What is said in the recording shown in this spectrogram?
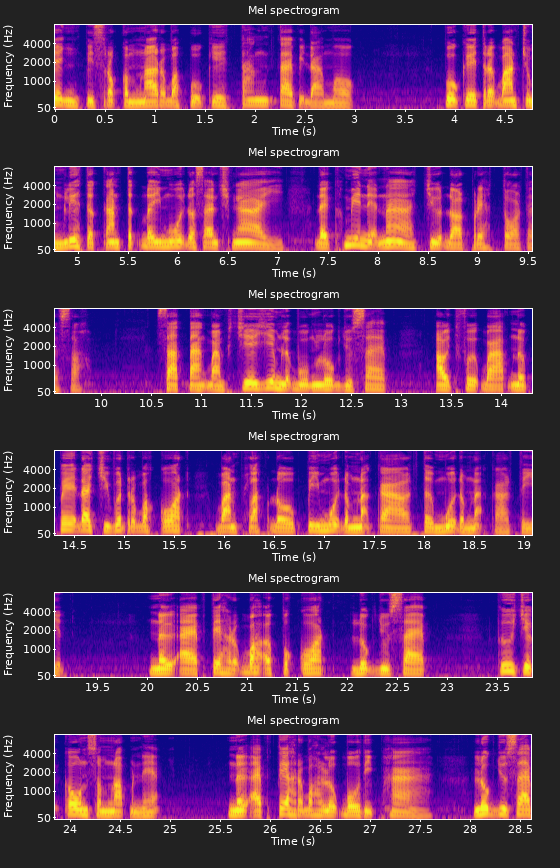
ចេញពីស្រុកកំណើតរបស់ពួកគេតាំងតែពីដើមមកពួកគេត្រូវបានជំលះទៅកាន់ទឹកដីមួយដ៏សែនឆ្ងាយដែលគ្មានអ្នកណាជឿដល់ព្រះតលតែសោះសាតាំងបានព្យាយាមលបួងលោកយូសែប ឲ្យធ្វើបាបនៅពេលដែលជីវិតរបស់គាត់បានផ្លាស់ប្ដូរពីមួយដំណាក់កាលទៅមួយដំណាក់កាលទៀតនៅឯផ្ទះរបស់ឪពុកគាត់លោកយូសែបគឺជាកូនសំណប់ម្នាក់នៅឯផ្ទះរបស់លោកបូទីផាលោកយូសែប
